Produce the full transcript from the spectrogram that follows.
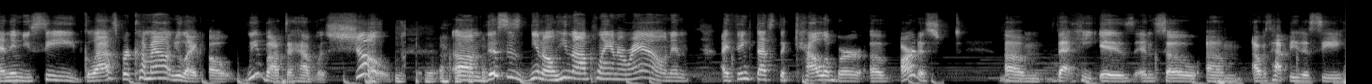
and then you see Glasper come out, and you're like, oh, we about to have a show. um, this is, you know, he's not playing around. And I think that's the caliber of artist um, that he is. And so um, I was happy to see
